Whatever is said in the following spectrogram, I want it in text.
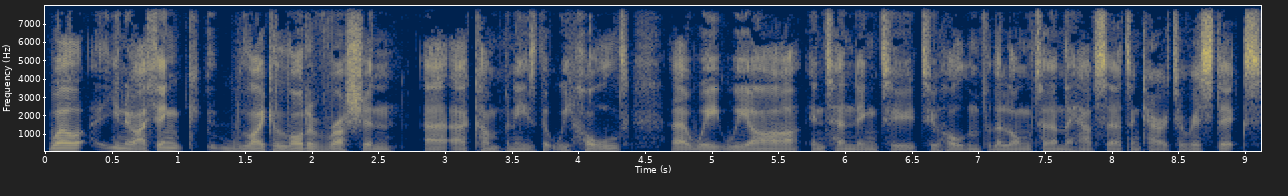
Well, you know, I think like a lot of Russian uh, uh, companies that we hold. Uh, we we are intending to to hold them for the long term. They have certain characteristics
